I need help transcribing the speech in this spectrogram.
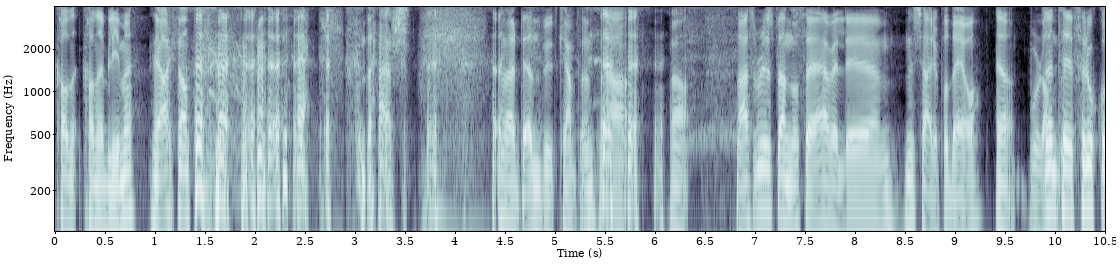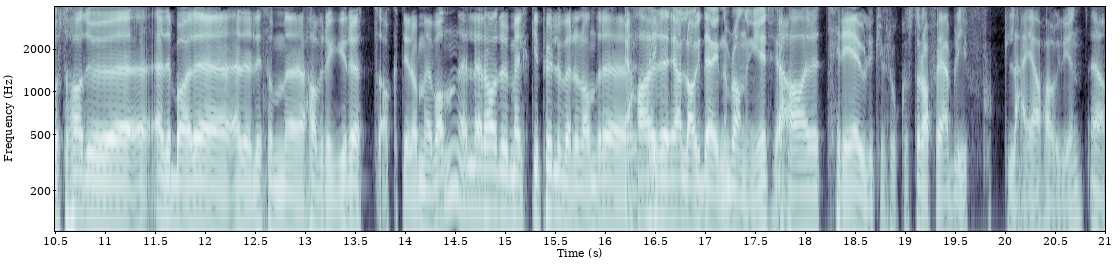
Kan, kan jeg bli med? Ja, ikke sant? det, det, er, det er den bootcampen. Ja, ja. Nei, så blir det spennende å se. Jeg er veldig nysgjerrig på det òg. Ja. Men til frokost har du eh, Er det bare Er det liksom eh, havregrøtaktig med vann, eller har du melkepulver eller andre Jeg har, triks? jeg har lagd egne blandinger. Jeg har tre ulike frokoster, da, for jeg blir fort lei av havregryn. Ja.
